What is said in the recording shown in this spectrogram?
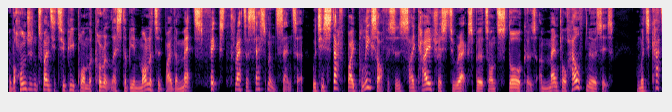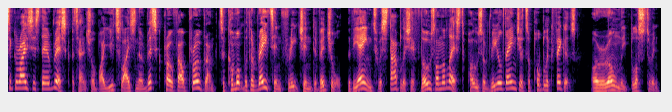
With 122 people on the current list are being monitored by the Met's Fixated Threat Assessment Centre, which is staffed by police officers, psychiatrists who are experts on stalkers, and mental health nurses, and which categorises their risk potential by utilising a risk profile programme to come up with a rating for each individual, with the aim to establish if those on the list pose a real danger to public figures or are only blustering.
